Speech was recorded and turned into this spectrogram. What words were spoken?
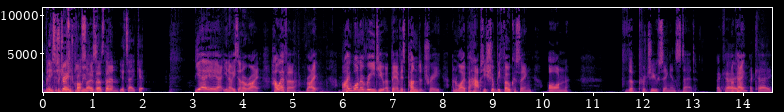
But it's he's a strange a crossover, but then. you take it. Yeah, yeah, yeah. You know, he's done all right. However, right, I want to read you a bit of his punditry and why perhaps he should be focusing on the producing instead. Okay. Okay. Okay.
